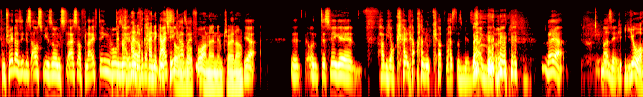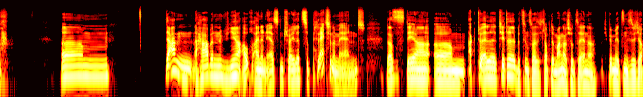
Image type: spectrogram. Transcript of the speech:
Vom Trailer sieht es aus wie so ein Slice of Life Ding, wo Da sie kommen halt auch keine Geister und so vor, ne, in dem Trailer. Ja. Äh, Und deswegen habe ich auch keine Ahnung gehabt, was das mir sagen soll. naja, mal sehen. Jo. Ähm, dann haben wir auch einen ersten Trailer zu Platinum End. Das ist der ähm, aktuelle Titel, beziehungsweise ich glaube, der Manga ist schon zu Ende. Ich bin mir jetzt nicht sicher.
